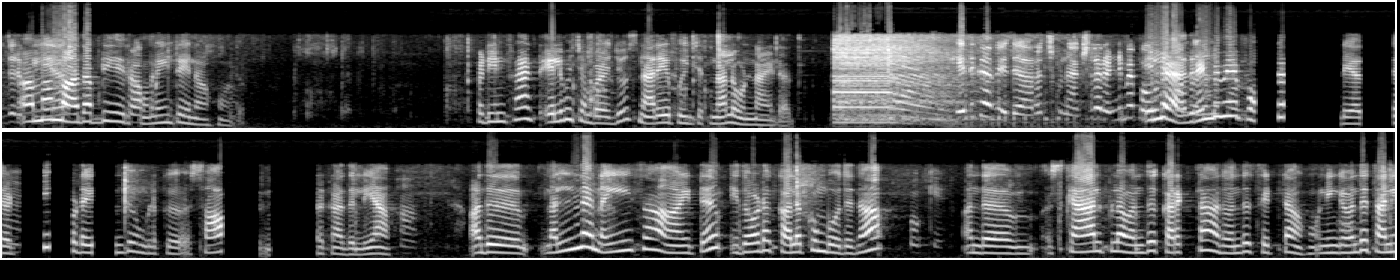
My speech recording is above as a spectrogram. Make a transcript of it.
இது ஆமாம்? அது அப்படியே இருக்கும். மெயின்டைன் ஆகும் அது. பட் இன்ஃபேக்ட் எலுமிச்சம்பழ ஜூஸ் நிறைய புரிஞ்சதுனால ஒன்றும் ஆயிடாது எதுக்காக இது அரைச்சுக்கணும்? ஆக்சுவலா ரெண்டுமே இல்ல அது ரெண்டுமே கிடையாது. வந்து உங்களுக்கு சாஃப்ட் இருக்காது இல்லையா. அது நல்ல நைஸா ஆயிட்டு இதோட கலக்கும் போது தான் அந்த ஸ்கேல்ப்ல வந்து கரெக்டா அது வந்து செட் ஆகும். நீங்க வந்து தனி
